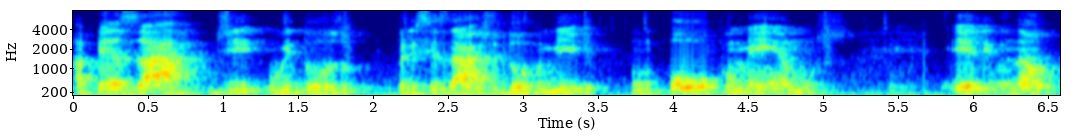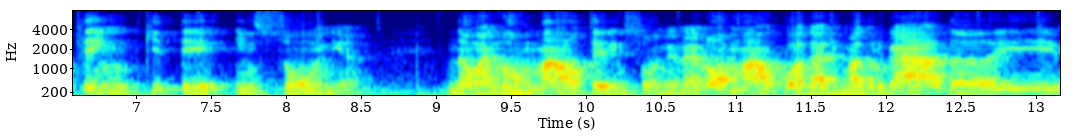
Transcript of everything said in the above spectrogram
Apesar de o idoso precisar de dormir um pouco menos, ele não tem que ter insônia. Não é normal ter insônia, não é normal acordar de madrugada e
